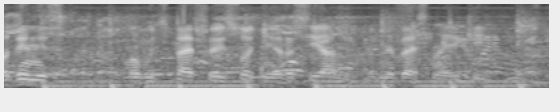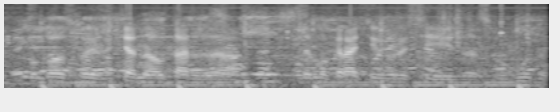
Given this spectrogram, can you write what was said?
один із, мабуть, з першої сотні росіян небесних, який поклав своє життя на алтар за демократію в Росії, за свободу.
